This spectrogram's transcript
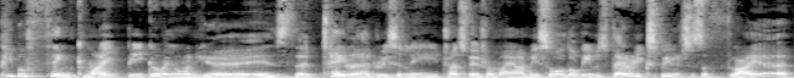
people think might be going on here is that Taylor had recently transferred from Miami, so although he was very experienced as a flyer,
